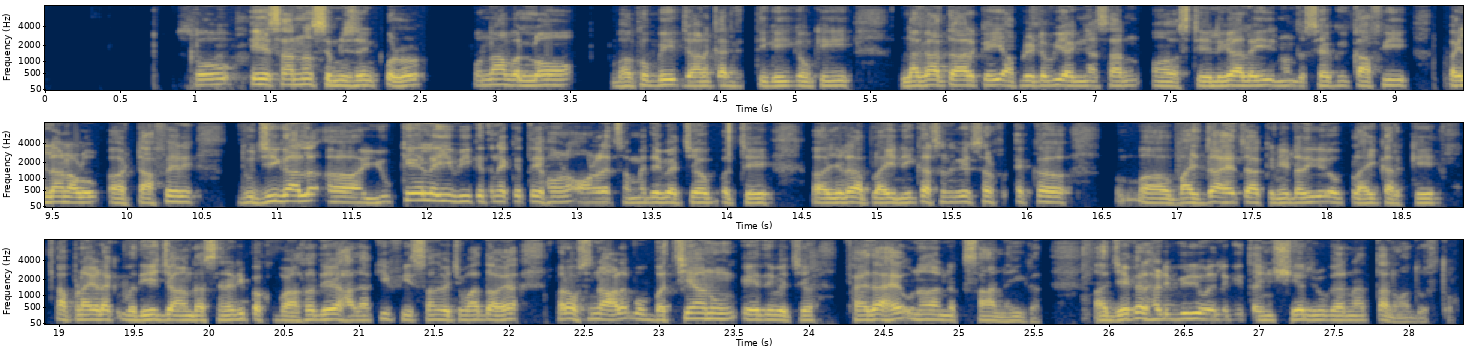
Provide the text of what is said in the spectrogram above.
ਸੋ ਇਹ ਸਨ ਸਿਮਰਨ ਸਿੰਘ ਭੁੱਲਰ। ਉਹਨਾਂ ਵੱਲੋਂ ਬਖੂਬੀ ਜਾਣਕਾਰੀ ਦਿੱਤੀ ਗਈ ਕਿਉਂਕਿ ਲਗਾਤਾਰ ਕਈ ਅਪਡੇਟ ਵੀ ਆਈਆਂ ਸਨ ਆਸਟ੍ਰੇਲੀਆ ਲਈ ਉਹਨਾਂ ਦੱਸਿਆ ਕਿ ਕਾਫੀ ਪਹਿਲਾਂ ਨਾਲੋਂ ਟਫ ਹੈ। ਦੂਜੀ ਗੱਲ ਯੂਕੇ ਲਈ ਵੀ ਕਿਤੇ ਨਾ ਕਿਤੇ ਹੁਣ ਆਉਣ ਵਾਲੇ ਸਮੇਂ ਦੇ ਵਿੱਚ ਬੱਚੇ ਜਿਹੜਾ ਅਪਲਾਈ ਨਹੀਂ ਕਰ ਸਕਣਗੇ ਸਿਰਫ ਇੱਕ ਅ, ਬਚਦਾ ਹੈ ਤਾਂ ਕੈਨੇਡਾ ਦੀ ਅਪਲਾਈ ਕਰਕੇ ਆਪਣਾ ਜਿਹੜਾ ਵਧੀਆ ਜਾਣ ਦਾ ਸਿਨੈਰੀ ਪੱਖ ਬਣਾ ਸਕਦੇ ਹਾਲਾਂਕਿ ਫੀਸਾਂ ਦੇ ਵਿੱਚ ਵਾਧਾ ਹੋਇਆ ਪਰ ਉਸ ਨਾਲ ਉਹ ਬੱਚਿਆਂ ਨੂੰ ਇਹਦੇ ਵਿੱਚ ਫਾਇਦਾ ਹੈ ਉਹਨਾਂ ਦਾ ਨੁਕਸਾਨ ਨਹੀਂ ਨਹੀਂਗਾ ਜੇਕਰ ਸਾਡੀ ਵੀਡੀਓ ਲੱਗੀ ਤਾਂ ਸ਼ੇਅਰ ਜ਼ਰੂਰ ਕਰਨਾ। ਧੰਨਵਾਦ ਦੋਸਤੋ।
